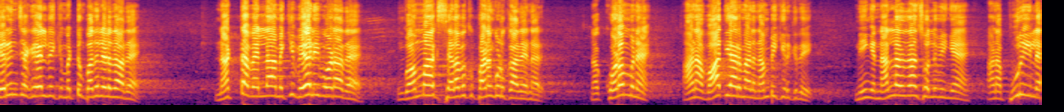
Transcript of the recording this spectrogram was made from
தெரிஞ்ச கேள்விக்கு மட்டும் பதில் எழுதாத. நட்ட வெள்ளாமைக்கு வேலி போடாத. உங்க அம்மாவுக்கு செலவுக்கு பணம் கொடுக்காதேனார். நான் குழம்புனேன். ஆனா வாத்தியார் மேல நம்பிக்கை இருக்குது. நீங்க நல்லது தான் சொல்லுவீங்க. ஆனா புரியல.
